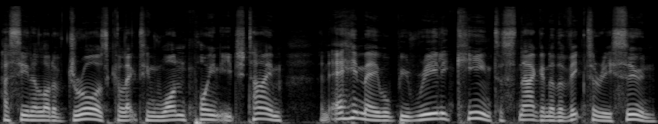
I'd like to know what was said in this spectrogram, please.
has seen a lot of draws, collecting one point each time, and Ehime will be really keen to snag another victory soon.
